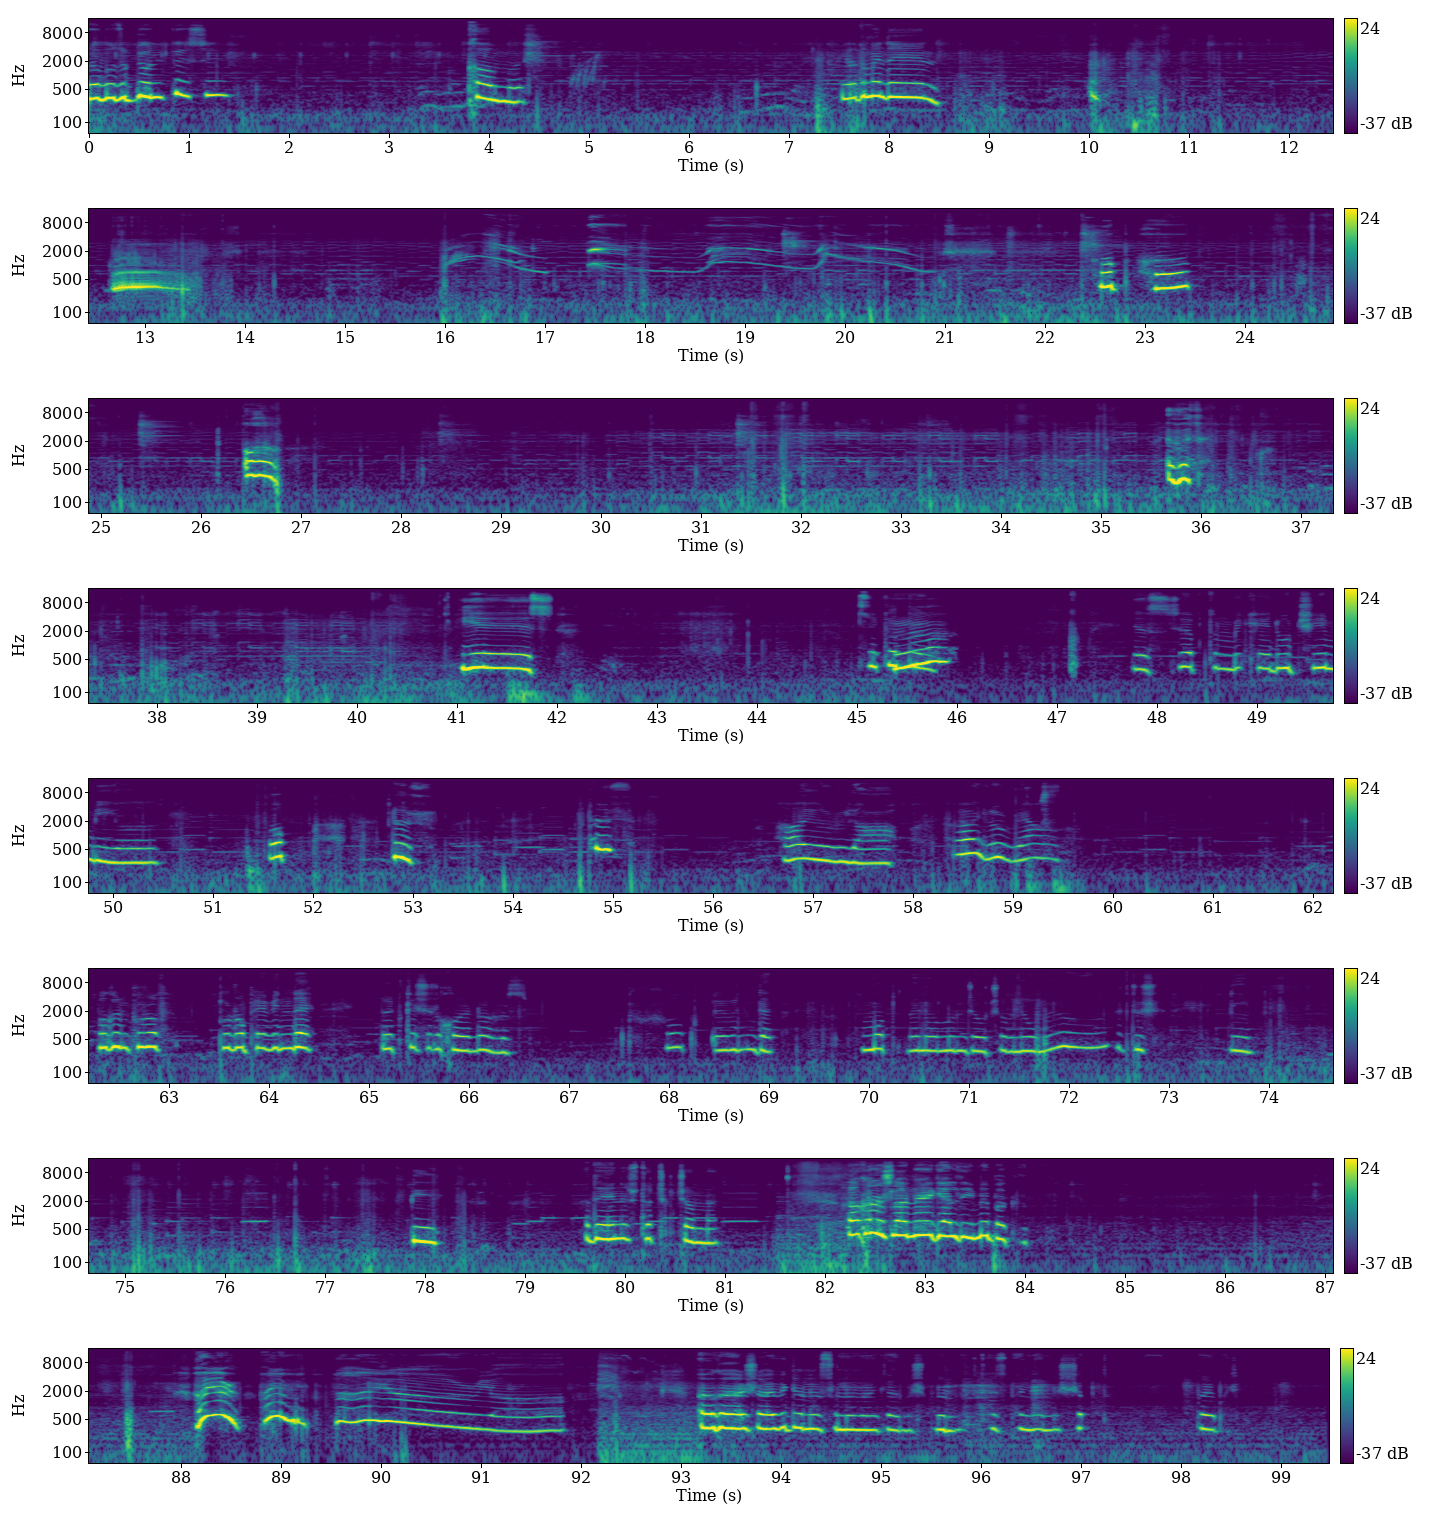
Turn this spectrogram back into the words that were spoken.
Burada gölgesi kalmış. Yardım edin. Evet. Yes. Çıkın. Yes yaptım bir kere uçayım bir ya. Hop. Düz. Düz. Hayır ya. Hayır ya. Bugün prof, prop evinde dört kişilik oynarız. Prop evinde modmen olunca uçabiliyor muyuz? Düşüneyim. Bir. Hadi en üstte çıkacağım ben. Arkadaşlar neye geldiğime bakın. Hayır, hayır, hayır ya. Arkadaşlar videonun sonuna gelmiş bulunmaktayız. Ben yanlış yaptım. Bay bay.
